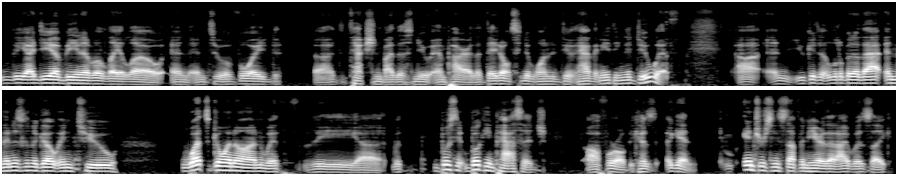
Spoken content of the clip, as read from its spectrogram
the idea of being able to lay low and and to avoid uh, detection by this new empire that they don't seem to want to do, have anything to do with. Uh, and you get a little bit of that, and then it's going to go into what's going on with the uh, with booking, booking passage off world because again, interesting stuff in here that I was like,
